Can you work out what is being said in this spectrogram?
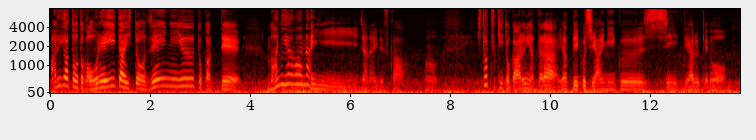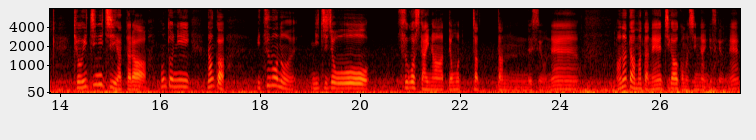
ありがとうとかお礼言いたい人全員に言うとかって間に合わないじゃないですか。うん。一月とかあるんやったらやっていくし会いに行くしってやるけど今日一日やったら本当になんかいつもの日常を過ごしたいなって思っちゃったんですよね。あなたはまたね違うかもしんないんですけどね。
